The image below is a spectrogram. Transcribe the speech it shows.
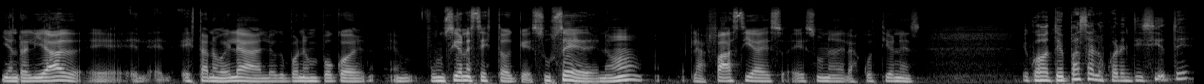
Y en realidad eh, el- el- esta novela lo que pone un poco en, en función es esto que sucede, ¿no? La fascia es, es una de las cuestiones Y cuando te pasa a los 47,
